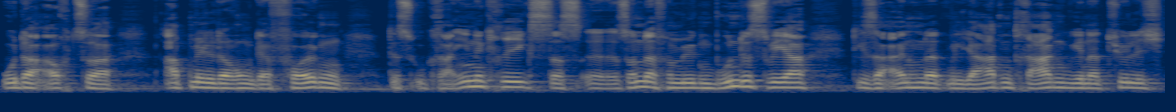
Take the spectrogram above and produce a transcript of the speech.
oder auch zur Abmilderung der Folgen des Ukraine-Kriegs. Das äh, Sondervermögen Bundeswehr, diese 100 Milliarden tragen wir natürlich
